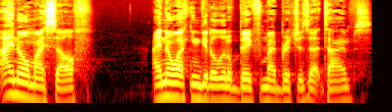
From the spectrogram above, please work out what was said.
I know myself. I know I can get a little big for my britches at times.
